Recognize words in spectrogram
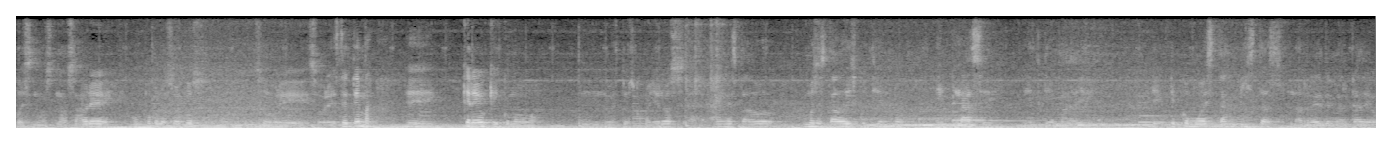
pues nos, nos abre un poco los ojos sobre, sobre este tema. Eh, creo que como nuestros compañeros han estado hemos estado discutiendo en clase el tema de, cómo están vistas las redes de mercadeo.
